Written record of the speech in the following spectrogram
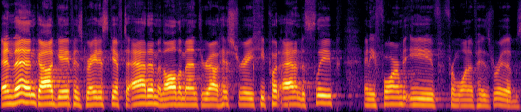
And then God gave his greatest gift to Adam and all the men throughout history. He put Adam to sleep and he formed Eve from one of his ribs.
